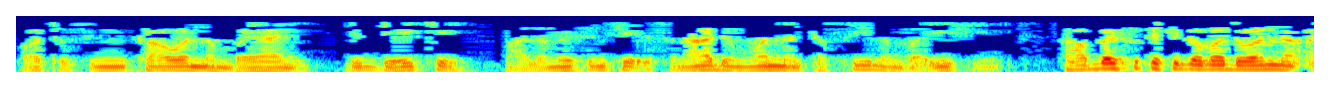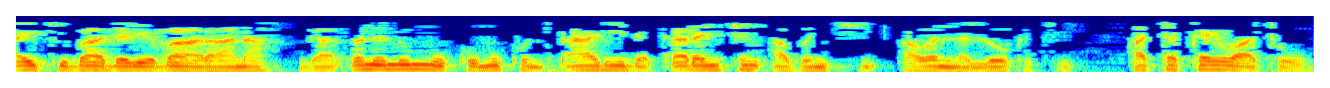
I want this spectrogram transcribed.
wato sun kawo wannan bayani. Duk da yake malamai sun ce isnadin wannan tafsirin ba'ifi ne. Sahabbai suka ci gaba da wannan aiki ba dare ba rana ga tsananin mukumukun tsari da ƙarancin abinci a wannan lokaci. Har ta kai wato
